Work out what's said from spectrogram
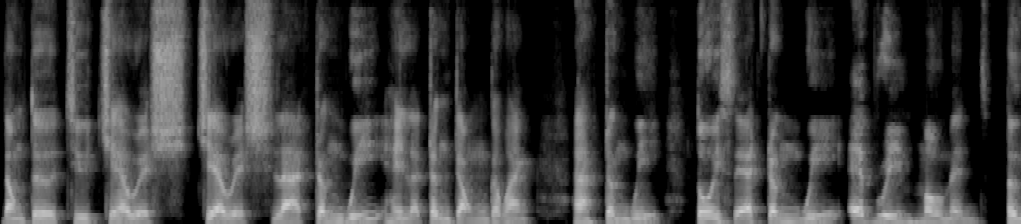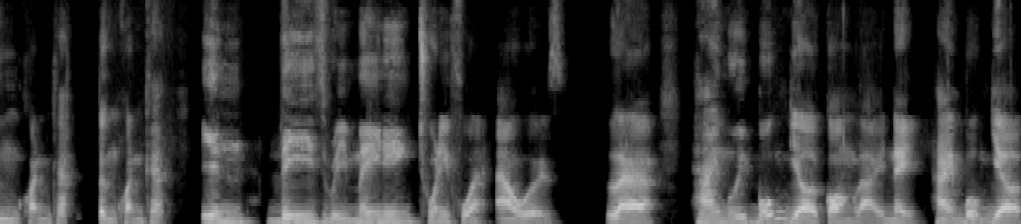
động từ to cherish cherish là trân quý hay là trân trọng, các bạn? Ha, trân quý. Tôi sẽ trân quý every moment, từng khoảnh khắc, từng khoảnh khắc. In these remaining 24 hours là 24 giờ còn lại này 24 giờ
